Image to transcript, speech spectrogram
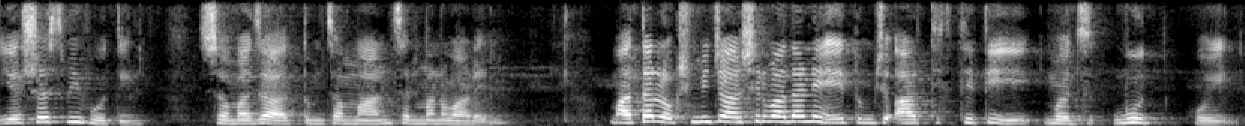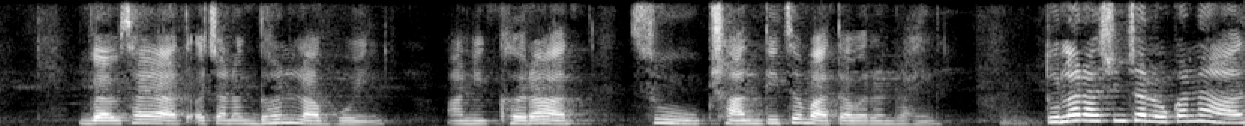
यशस्वी होतील. समाजात तुमचा मान सन्मान वाढेल. माता लक्ष्मीच्या आशीर्वादाने तुमची आर्थिक स्थिती मजबूत होईल. व्यवसायात अचानक धन लाभ होईल आणि घरात सुख शांतीचं वातावरण राहील. तुला राशींच्या लोकांना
